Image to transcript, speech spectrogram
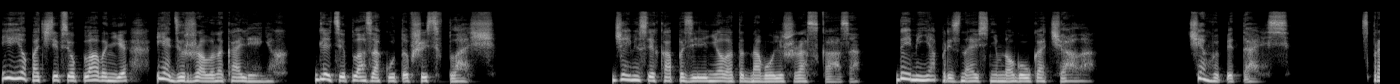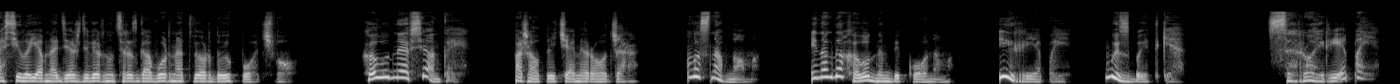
Ее почти все плавание я держала на коленях, для тепла закутавшись в плащ. Джейми слегка позеленел от одного лишь Спросила я в надежде вернуть разговор на твердую почву. «Холодной овсянкой», — пожал плечами Роджер. «В основном. Иногда холодным беконом. И репой. В избытке». «Сырой репой?»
